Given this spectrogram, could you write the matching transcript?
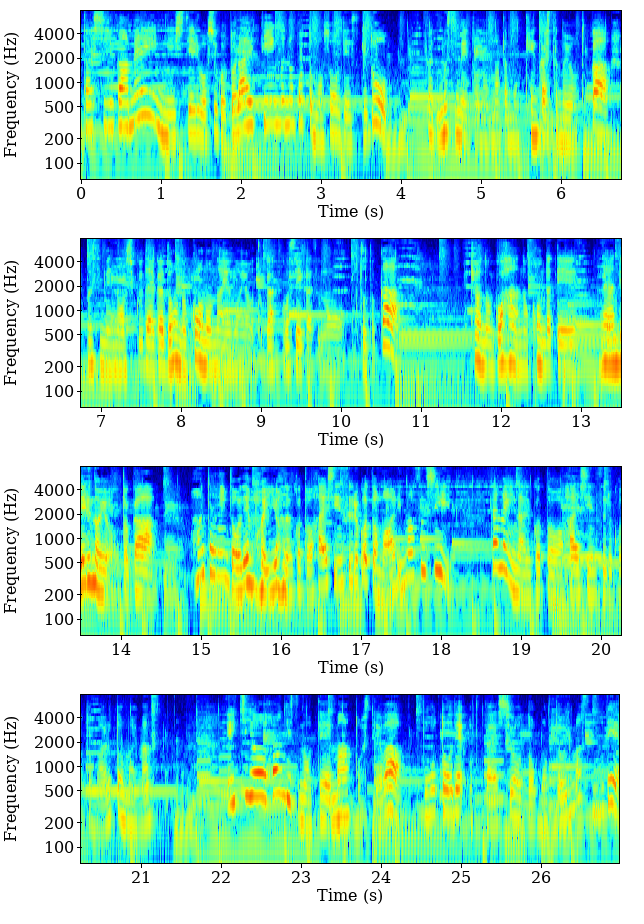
私がメインにしているお仕事ライティングのこともそうですけど娘とのまたもう喧嘩したのよとか娘の宿題がどうのこうのないのよとか学校生活のこととか今日のご飯の献立悩んでるのよとか本当にどうでもいいようなことを配信することもありますしためになることを配信することもあると思います。で一応本日のテーマとしては冒頭でお伝えしようと思っておりますので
